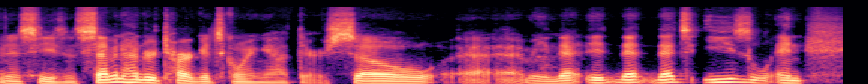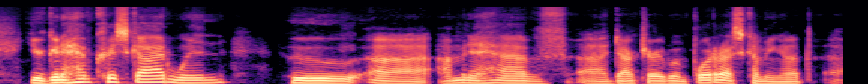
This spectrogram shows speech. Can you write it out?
in a season 700 targets going out there so uh, i mean that it, that that's easy and you're going to have chris godwin who uh, I'm going to have uh, Dr. Edwin Porras coming up uh,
